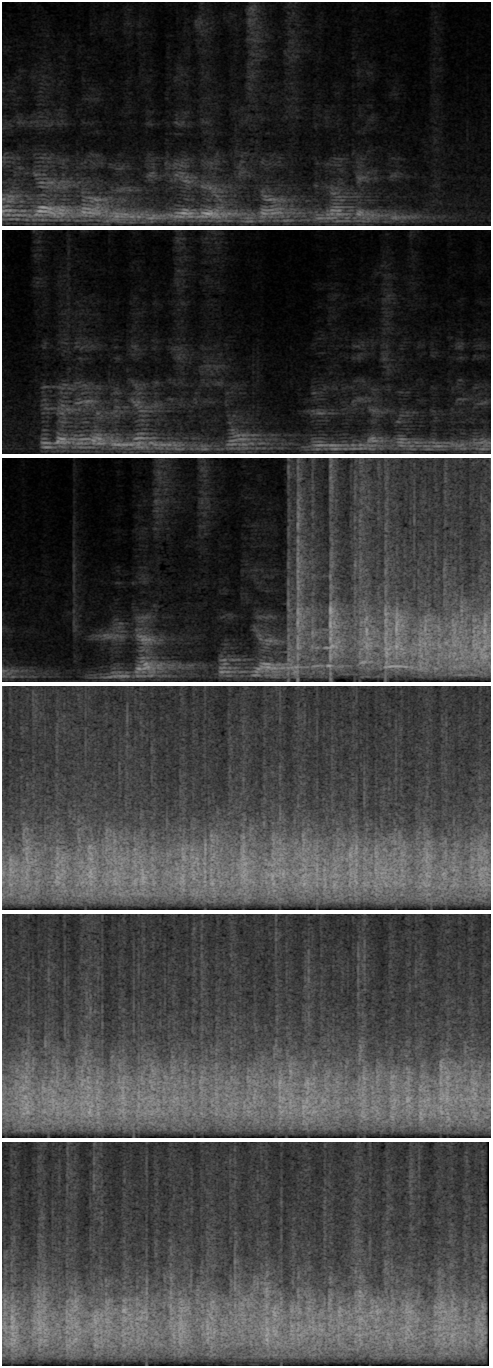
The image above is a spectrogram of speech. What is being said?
tant il y a à la Cambre euh, des créateurs en puissance de grande qualité. Cette année, après bien des discussions, le jury a choisi de primer Lucas Sponchiali.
